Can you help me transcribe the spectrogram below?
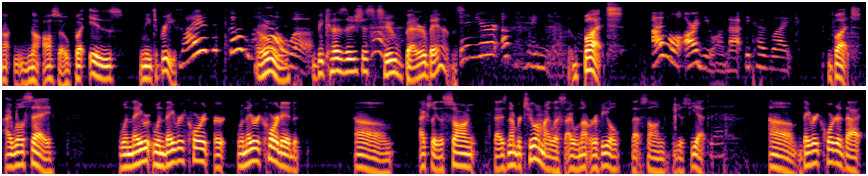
not not also but is need to breathe Why is it so Oh. low? because there's just two better bands. In your opinion, But I will argue on that because like but I will say when they when they record or when they recorded um actually the song that is number 2 on my list I will not reveal that song just yet. yeah, Um they recorded that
